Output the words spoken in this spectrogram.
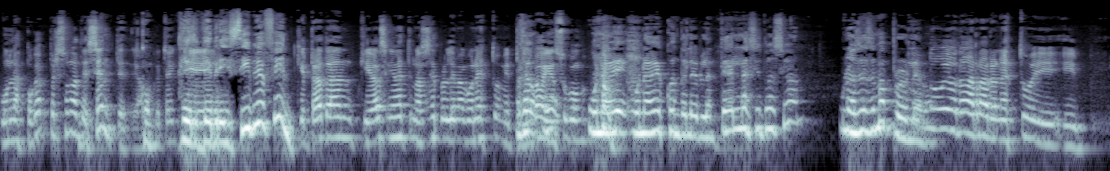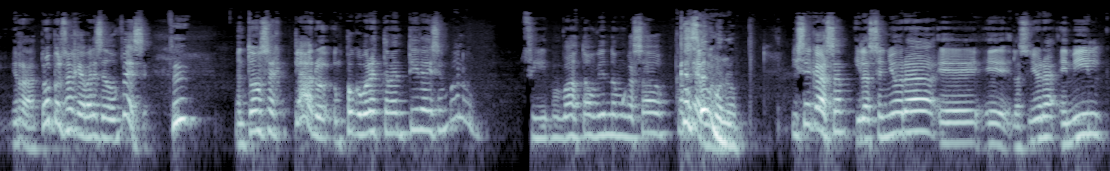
una de las pocas personas decentes, digamos, Con- ¿cachai? de, que, de principio a fin. que tratan, que básicamente no hace problema con esto O mientras sea, le paguen su una, vez, una vez cuando le plantean la situación, uno se hace más problema. No veo nada raro en esto y, y, y raro. Pero un personaje que aparece dos veces. ¿Sí? Entonces, claro, un poco por esta mentira dicen, bueno, si vamos- estamos viendo muy casados, Casémonos. Y se casan, y la señora, eh, eh, la señora Emil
